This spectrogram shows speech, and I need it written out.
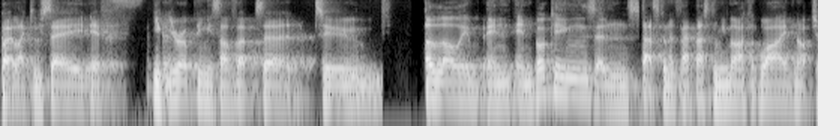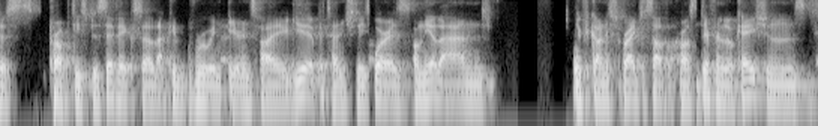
But like you say, if you're opening yourself up to to a lull in, in bookings, and that's going to affect that's going to be market wide, not just property specific. So that could ruin your entire year potentially. Whereas on the other hand, if you kind of spread yourself across different locations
